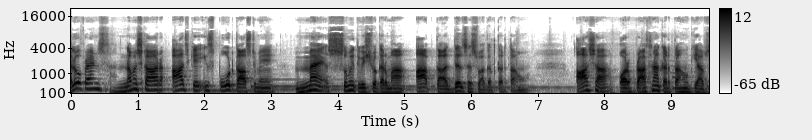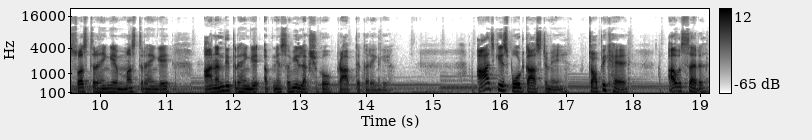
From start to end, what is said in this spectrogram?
हेलो फ्रेंड्स नमस्कार. आज के इस पॉडकास्ट में मैं सुमित विश्वकर्मा आपका दिल से स्वागत करता हूँ। आशा और प्रार्थना करता हूँ कि आप स्वस्थ रहेंगे, मस्त रहेंगे, आनंदित रहेंगे, अपने सभी लक्ष्य को प्राप्त करेंगे। आज के इस पॉडकास्ट में टॉपिक है अवसर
